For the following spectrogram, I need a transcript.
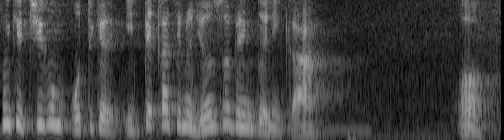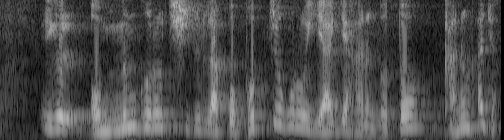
그러니까 지금 어떻게 이때까지는 연습한 거니까 어. 이걸 없는 거로 치주려고 법적으로 이야기하는 것도 가능하죠.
